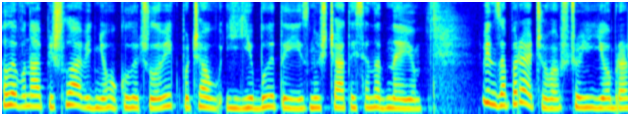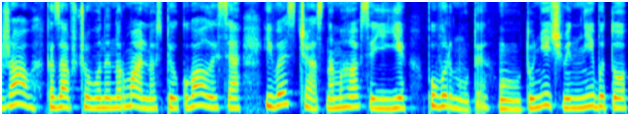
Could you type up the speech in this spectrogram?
але вона пішла від нього, коли чоловік почав її бити і знущатися над нею. Він заперечував, що її ображав, казав, що вони нормально спілкувалися, і весь час намагався її повернути. У ту ніч він нібито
